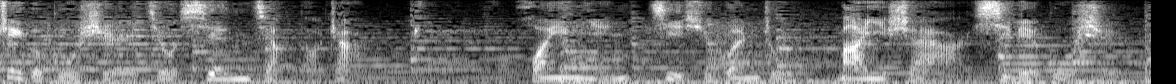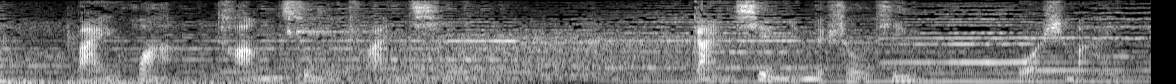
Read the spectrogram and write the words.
这个故事就先讲到这儿。欢迎您继续关注蚂蚁晒尔系列故事《白话唐宋传奇》。感谢您的收听。我是蚂蚁。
